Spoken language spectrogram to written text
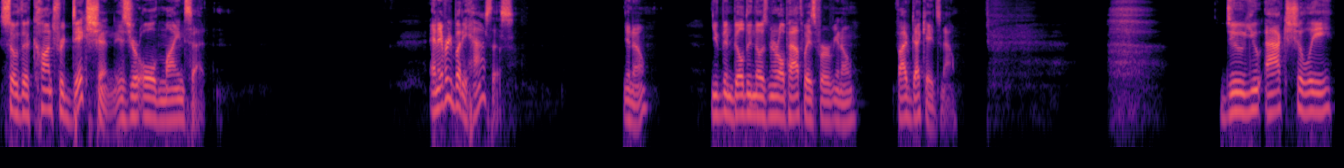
So the contradiction is your old mindset. And everybody has this. You know, you've been building those neural pathways for, you know, five decades now. Do you actually,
